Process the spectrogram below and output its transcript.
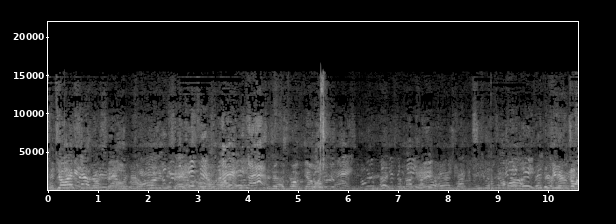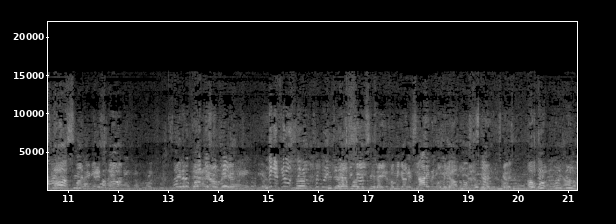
Sit your ass down. Sit the fuck down, bro. The key is off, my nigga. It's off. Stay the fuck down, nigga. Nigga, if you don't, nigga, Keep your hands where I can see them. Hey, homie got It's the not keys. even Homie got No, the it's keys. good. It's good. Oh, who, who is you?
